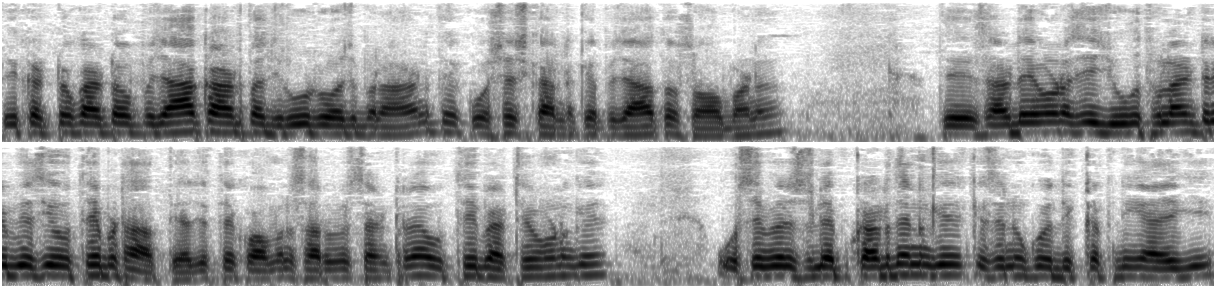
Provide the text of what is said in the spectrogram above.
ਤੇ ਘੱਟੋ ਘੱਟ ਉਹ 50 ਕਾਰਡ ਤਾਂ ਜ਼ਰੂਰ ਰੋਜ਼ ਬਣਾਉਣ ਤੇ ਕੋਸ਼ਿਸ਼ ਕਰਨ ਕਿ 50 ਤੋਂ 100 ਬਣਨ ਤੇ ਸਾਡੇ ਹੁਣ ਅਸੀਂ ਯੂਥ ਵਲੰਟੀਅਰ ਵੀ ਅਸੀਂ ਉੱਥੇ ਬਿਠਾਤੇ ਆ, ਜਿੱਥੇ ਕਾਮਨ ਸਰਵਿਸ ਸੈਂਟਰ ਹੈ ਉੱਥੇ ਬੈਠੇ ਹੋਣਗੇ। ਉਸੇ ਵੇਲੇ ਸਲਿੱਪ ਕੱਢ ਦੇਣਗੇ, ਕਿਸੇ ਨੂੰ ਕੋਈ ਦਿੱਕਤ ਨਹੀਂ ਆਏਗੀ।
